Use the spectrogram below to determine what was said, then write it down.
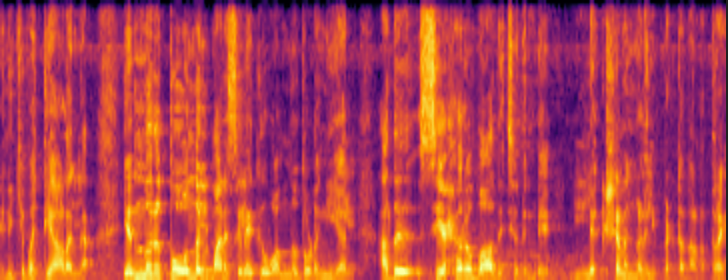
എനിക്ക് പറ്റിയ ആളല്ല. എന്നൊരു തോന്നൽ മനസ്സിലേക്ക് വന്നു തുടങ്ങിയാൽ അത് സിഹർ ബാധിച്ചതിന്റെ ലക്ഷണങ്ങളിൽ പെട്ടതാണ് അത്രേ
